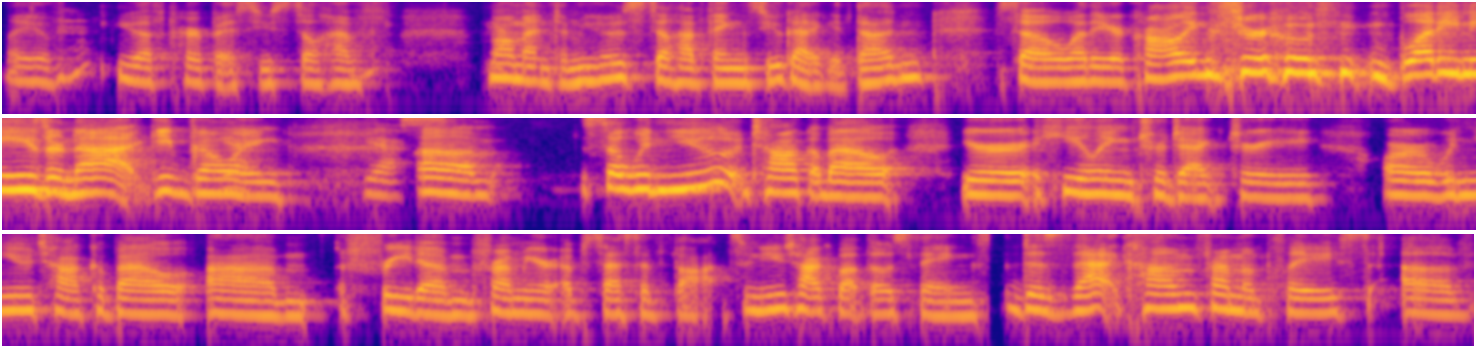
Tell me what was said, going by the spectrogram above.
Like you have, Mhm. you have purpose. You still have momentum. You still have things you got to get done. So whether you're crawling through bloody knees or not, keep going. Yes. Um, so when you talk about your healing trajectory, or when you talk about um, freedom from your obsessive thoughts, when you talk about those things, does that come from a place of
